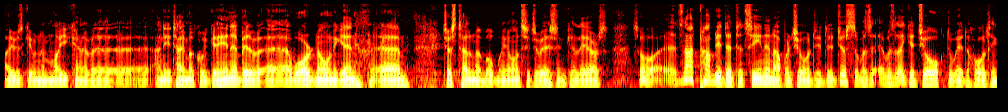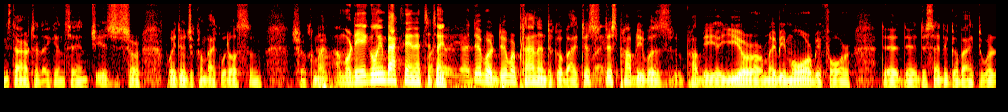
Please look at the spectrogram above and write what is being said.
I was giving them my kind of a, any time I could get in a bit of a, a word now and again, um, just telling them about my own situation in Killear's. So it's not probably that they'd seen an opportunity. They just it was it was like a joke the way the whole thing started, like and saying, "Jesus, sir, why don't you come back with us?" And sure, come back. And were they going back then at the oh, time? Yeah, they were. They were planning to go back. This right. this probably was probably a year or maybe more before they, they decided to go back. They were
